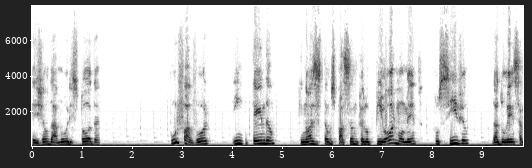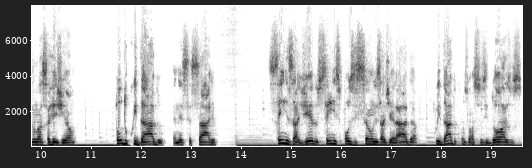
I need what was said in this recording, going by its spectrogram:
região da Amores toda, por favor, entendam que nós estamos passando pelo pior momento possível da doença na nossa região. Todo cuidado é necessário, sem exageros, sem exposição exagerada. Cuidado com os nossos idosos,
